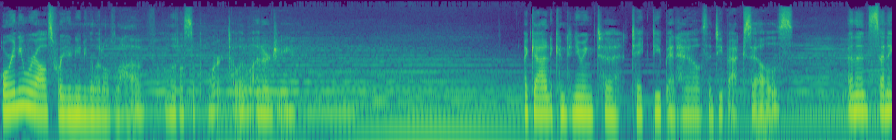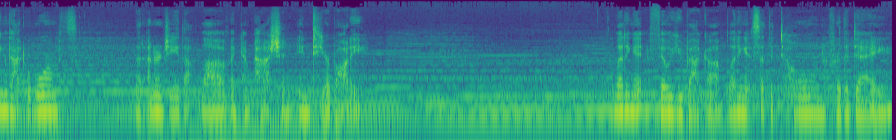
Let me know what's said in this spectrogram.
or anywhere else where you're needing a little love, a little support, a little energy. Again, continuing to take deep inhales and deep exhales, and then sending that warmth, that energy, that love and compassion into your body. Letting it fill you back up, letting it set the tone for the day.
